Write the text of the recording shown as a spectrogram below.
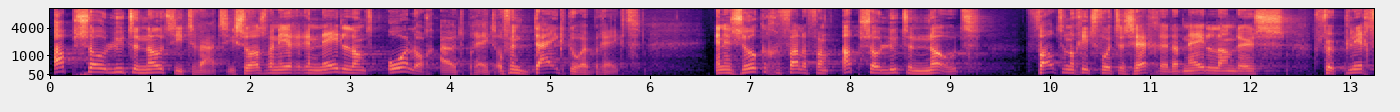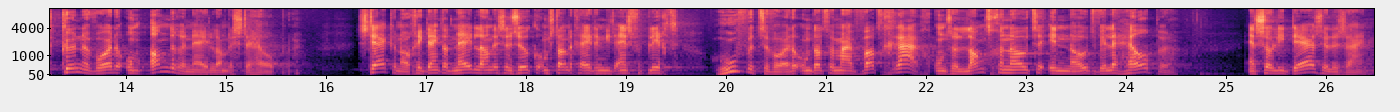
absolute noodsituaties. Zoals wanneer er in Nederland oorlog uitbreekt of een dijk doorbreekt. En in zulke gevallen van absolute nood valt er nog iets voor te zeggen dat Nederlanders verplicht kunnen worden om andere Nederlanders te helpen. Sterker nog, ik denk dat Nederlanders in zulke omstandigheden niet eens verplicht hoeven te worden, omdat we maar wat graag onze landgenoten in nood willen helpen en solidair zullen zijn.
